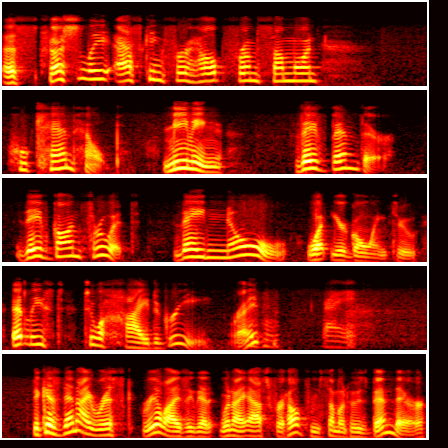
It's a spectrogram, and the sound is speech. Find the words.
especially asking for help from someone who can help, meaning they've been there, they've gone through it, they know what you're going through, at least to a high degree, right? Mm-hmm. Right. Because then I risk realizing that when I ask for help from someone who's been there,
